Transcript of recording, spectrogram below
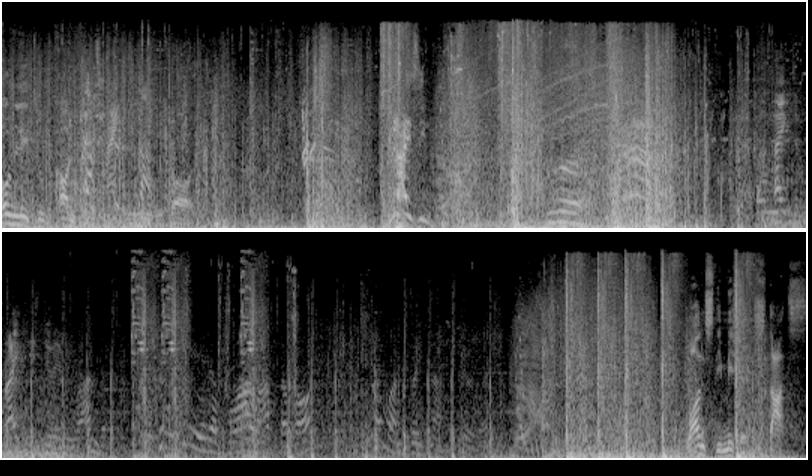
Only to conquer. Rising! To everyone, but here to blow up the Once the mission starts,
